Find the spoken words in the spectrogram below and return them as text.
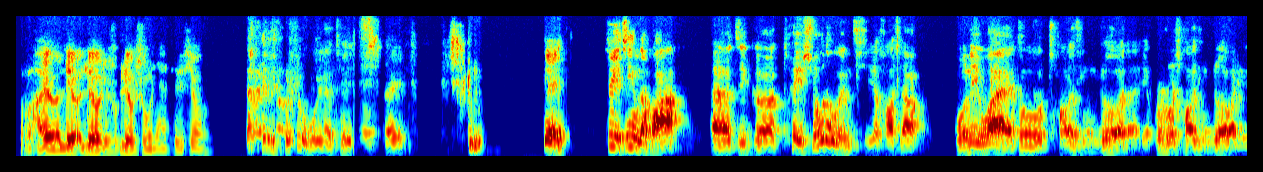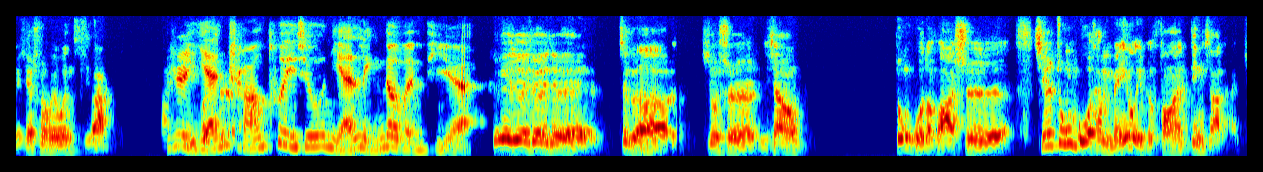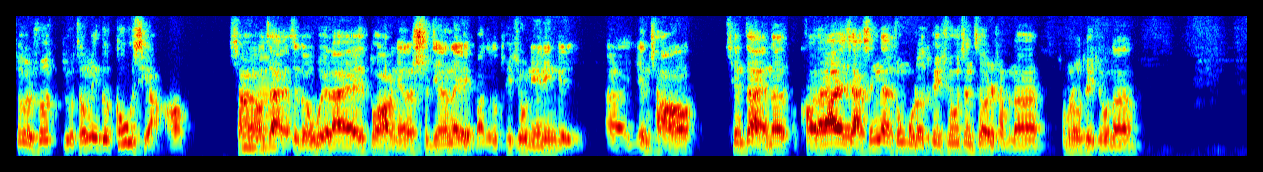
我还有六六六十五年退休。六十五年退休，可以。对，最近的话，呃，这个退休的问题好像国内外都炒得挺热的，也不是说炒得挺热吧，有一些社会问题吧。啊是延长退休年龄的问题。对对对对，这个就是你像中国的话是，其实中国它没有一个方案定下来，就是说有这么一个构想，想要嗯在这个未来多少年的时间内把这个退休年龄给呃延长。现在那考大家一下，现在中国的退休政策是什么呢？什么时候退休呢？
